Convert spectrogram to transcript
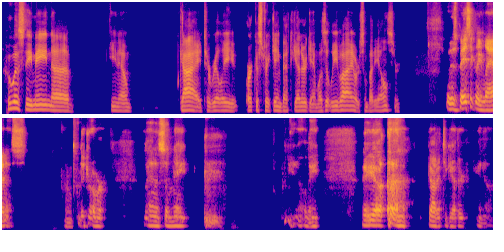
Who was the main, uh, you know, guy to really orchestrate getting back together again? Was it Levi or somebody else? Or It was basically Lannis, Oh. the drummer, Lannis and Nate. you know, they they uh, got it together. You know,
